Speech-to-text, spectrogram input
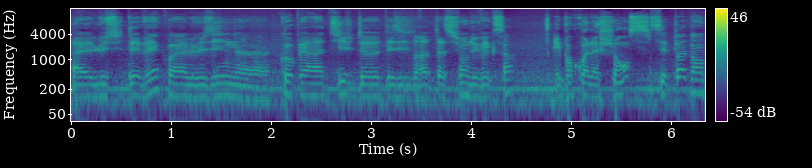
à l'UCDV, quoi, l'usine euh, coopérative de déshydratation du Vexin. Et pourquoi la chance? C'est pas dans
